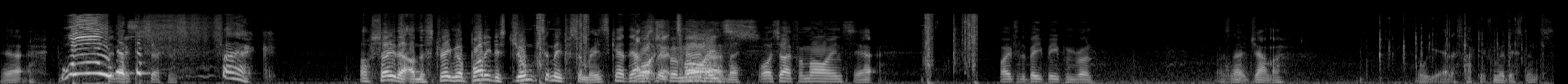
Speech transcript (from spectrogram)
Yeah. Woo! What the seconds. fuck? I'll show you that on the stream. Your body just jumped at me for some reason. Scared the Watch absolute for turd out mines. Watch out for mines. Yeah. Wait for the beep beep and run. There's no jammer. Oh yeah, let's hack it from a distance.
